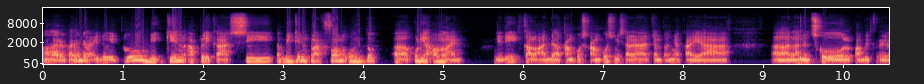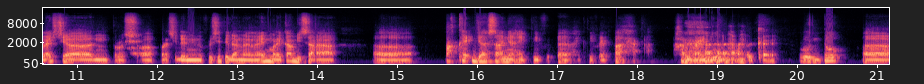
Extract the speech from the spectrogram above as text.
Oh, Haruka ada. Edu itu bikin aplikasi, eh, bikin platform untuk eh, kuliah online. Jadi kalau ada kampus-kampus misalnya contohnya kayak eh, London School, Public Relation, terus eh, Presiden University dan lain-lain, mereka bisa eh, pakai jasanya eh, Hactivate, eh, Haruka Edu Oke. untuk eh,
